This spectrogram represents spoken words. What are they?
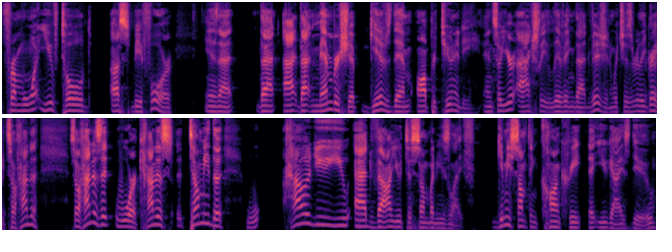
from what you've told us before is that that uh, that membership gives them opportunity and so you're actually living that vision which is really great so how do so how does it work how does tell me the how do you add value to somebody's life give me something concrete that you guys do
